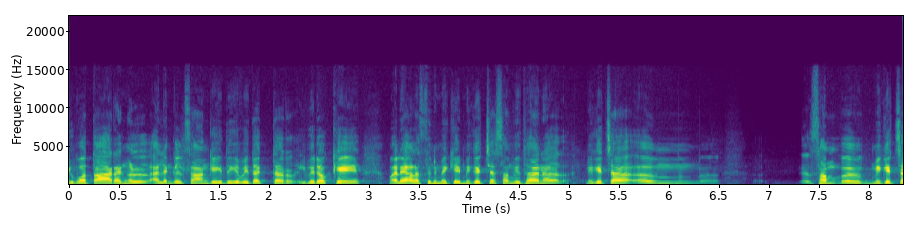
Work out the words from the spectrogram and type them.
യുവ താരങ്ങൾ അല്ലെങ്കിൽ സാങ്കേതിക വിദഗ്ധർ ഇവരൊക്കെ മലയാള സിനിമയ്ക്ക് മികച്ച സംവിധാന മികച്ച മികച്ച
